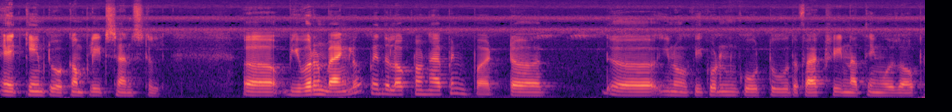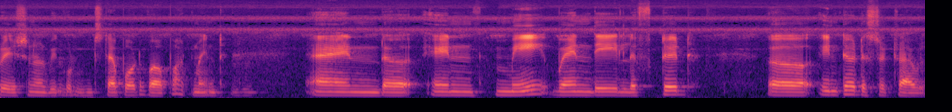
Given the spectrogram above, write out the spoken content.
it came to a complete standstill. Uh, we were in bangalore when the lockdown happened but uh, uh, you know we couldn't go to the factory nothing was operational we couldn't step out of our apartment. And uh, in may when they lifted uh, inter-district travel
